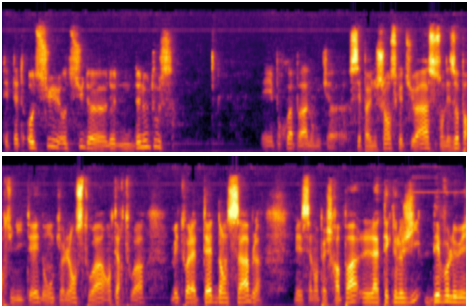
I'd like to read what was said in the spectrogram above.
tu es peut-être au-dessus au-dessus de, de, nous tous. Et pourquoi pas, donc euh, c'est pas une chance que tu as, ce sont des opportunités, donc lance-toi, enterre-toi, mets-toi la tête dans le sable, mais ça n'empêchera pas la technologie d'évoluer.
